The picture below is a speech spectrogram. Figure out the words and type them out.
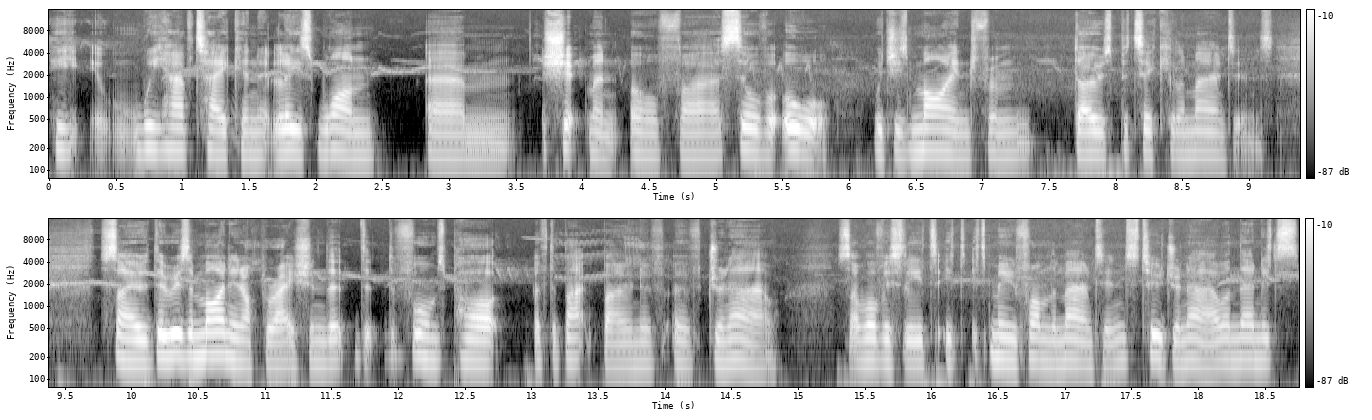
he we have taken at least one um, shipment of uh, silver ore, which is mined from those particular mountains. So there is a mining operation that, that, that forms part of the backbone of, of Drunau. So obviously it's, it, it's moved from the mountains to Drunau and then it's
